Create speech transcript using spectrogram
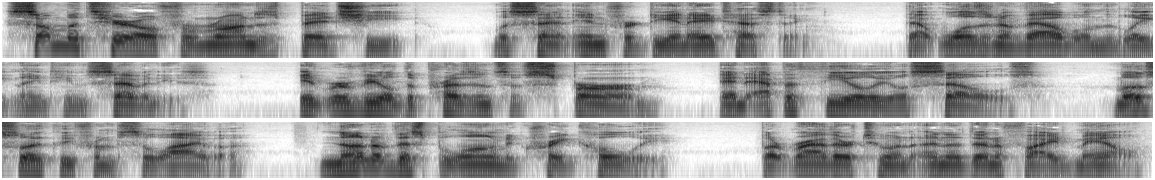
Some material from Rhonda's bedsheet was sent in for DNA testing that wasn't available in the late 1970s. It revealed the presence of sperm and epithelial cells, most likely from saliva. None of this belonged to Craig Coley, but rather to an unidentified male.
